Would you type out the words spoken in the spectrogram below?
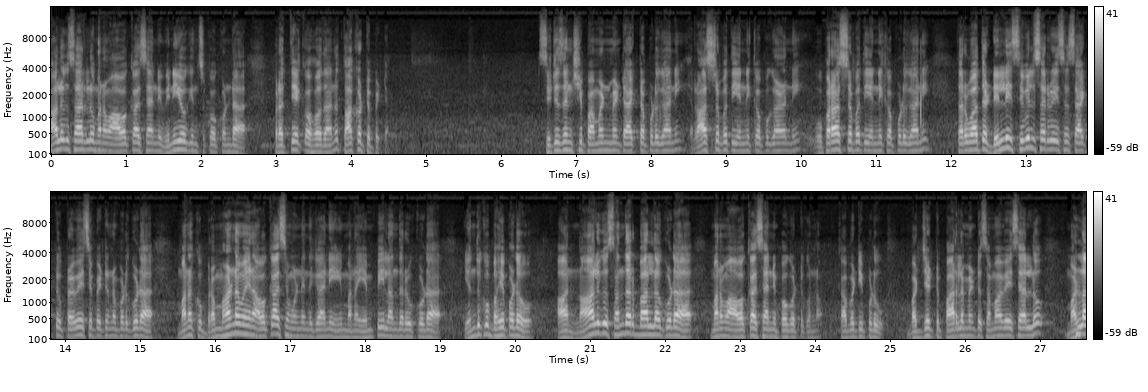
నాలుగు సార్లు మనం ఆ అవకాశాన్ని వినియోగించుకోకుండా ప్రత్యేక హోదాను తాకట్టు పెట్టాం. సిటిజన్షిప్ అమెండ్మెంట్ యాక్ట్ అప్పుడు కానీ రాష్ట్రపతి ఎన్నికప్పుడు కానీ ఉపరాష్ట్రపతి ఎన్నికప్పుడు కానీ తర్వాత ఢిల్లీ సివిల్ సర్వీసెస్ యాక్ట్ ప్రవేశపెట్టినప్పుడు కూడా మనకు బ్రహ్మాండమైన అవకాశం ఉండింది కానీ మన ఎంపీలందరూ కూడా ఎందుకు భయపడో ఆ నాలుగు సందర్భాల్లో కూడా మనం ఆ అవకాశాన్ని పోగొట్టుకున్నాం. కాబట్టి ఇప్పుడు బడ్జెట్ పార్లమెంటు సమావేశాల్లో మళ్ళా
